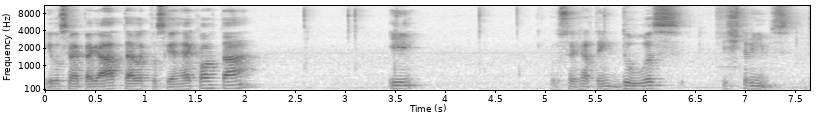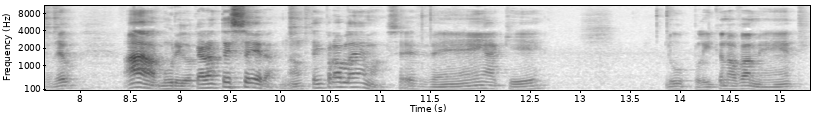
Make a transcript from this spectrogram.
e você vai pegar a tela que você quer recortar e você já tem duas streams, entendeu? Ah, Murilo, eu quero a terceira. Não tem problema. Você vem aqui, duplica novamente,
